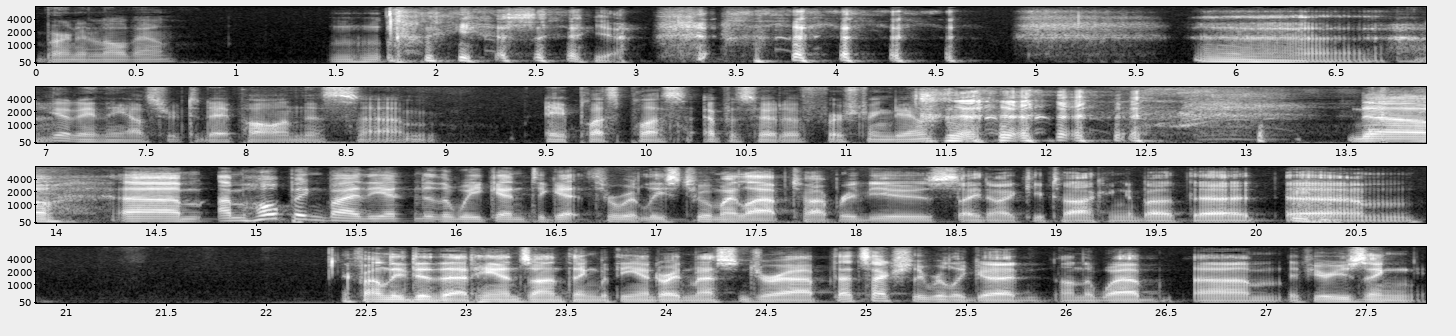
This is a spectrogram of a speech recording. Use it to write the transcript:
Burning it all down. hmm yes, yeah. Uh, You got anything else for today, Paul? On this um, A plus plus episode of First String Down? no, um, I'm hoping by the end of the weekend to get through at least two of my laptop reviews. I know I keep talking about that. Mhm. Um, I finally did that hands-on thing with the Android Messenger app. That's actually really good on the web. Um, if you're using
